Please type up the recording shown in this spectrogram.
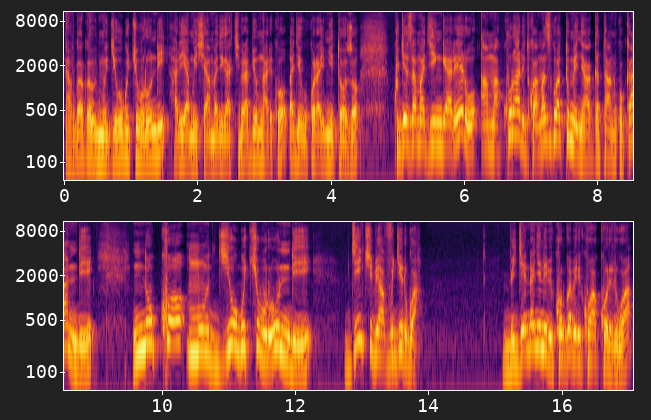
navuga ko mu gihugu cy'u Burundi hariya mu ishyamba rya kibera by'umwihariko bagiye gukora imyitozo. Kugeza amagingo ya rero amakuru hari twamaze kuba tumenya gatanu ku kandi ni uko mu gihugu cy'u Burundi byinshi bihavugirwa. Bigendanye n'ibikorwa biri kuhakorerwa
